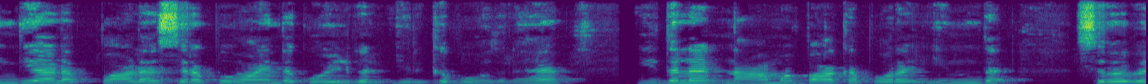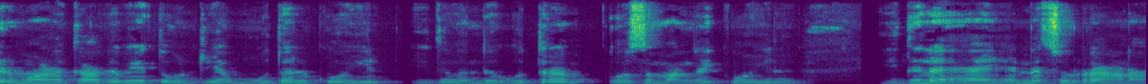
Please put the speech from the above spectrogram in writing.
இந்தியாவில் பல சிறப்பு வாய்ந்த கோயில்கள் இருக்க போதில் இதில் நாம் பார்க்க போகிற இந்த சிவபெருமானுக்காகவே தோன்றிய முதல் கோயில் இது வந்து உத்தரகோசமங்கை கோயில். இதில் என்ன சொல்கிறாங்கன்னா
